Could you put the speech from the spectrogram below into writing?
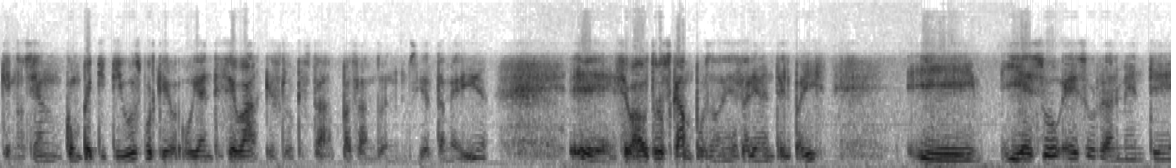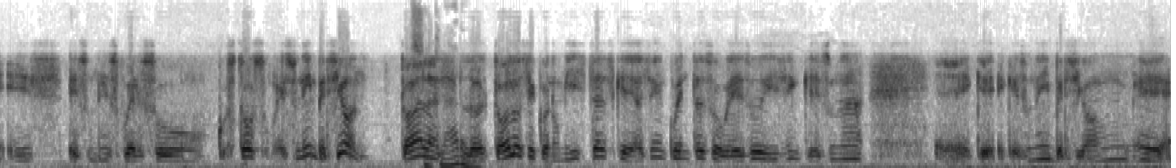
que no sean competitivos porque obviamente se va, que es lo que está pasando en cierta medida, eh, se va a otros campos, no necesariamente el país. Y, y eso eso realmente es, es un esfuerzo costoso, es una inversión. Todas sí, las, claro. todos los economistas que hacen cuentas sobre eso dicen que es una eh, que, que, es una inversión eh,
